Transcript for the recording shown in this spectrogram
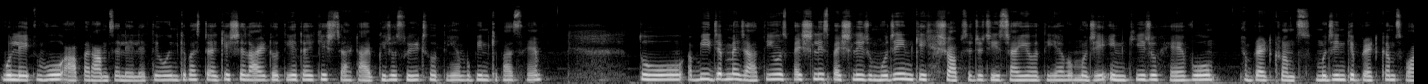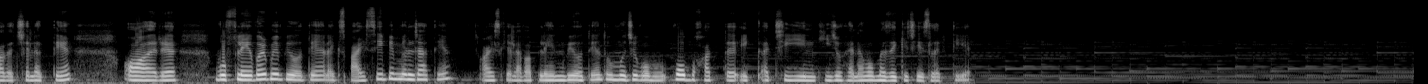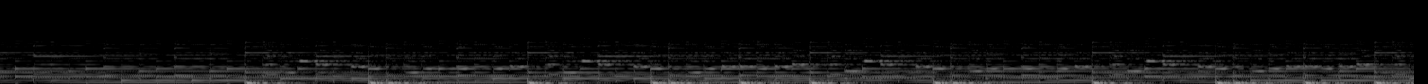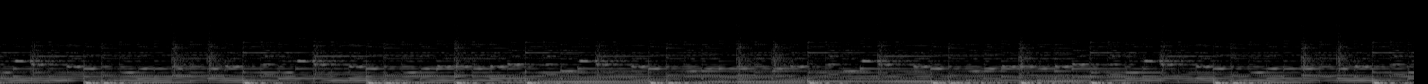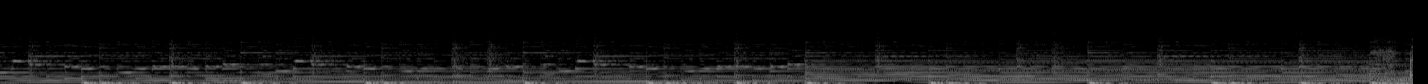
वो ले, वो आप आराम से ले लेते हो। इनके पास टर्किश शलाइट होती है। टर्किश टाइप की जो स्वीट्स होती हैं, वो भी इनके पास हैं। तो अभी जब मैं जाती हूँ स्पेशली स्पेशली जो मुझे इनकी शॉप से जो चीज़ चाहिए होती है, वो मुझे इनकी जो है वो ब्रेड क्रम्स मुझे इनके ब्रेड क्रम्स बहुत अच्छे लगते हैं। और वो फ्लेवर में भी होते हैं लाइक स्पाइसी भी मिल जाते हैं। और इसके अलावा प्लेन भी होते हैं तो मुझे वो वो बहुत एक अच्छी इनकी जो है ना, वो मज़े की चीज़ लगती है।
